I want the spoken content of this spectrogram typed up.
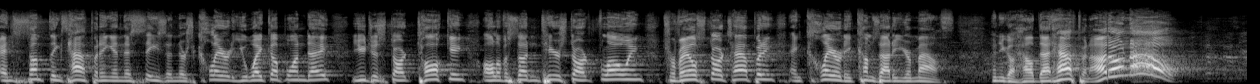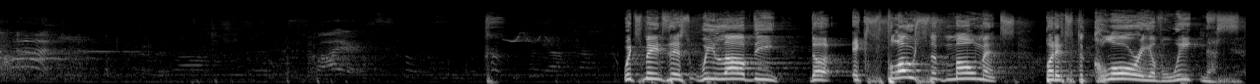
And something's happening in this season. There's clarity. You wake up one day, you just start talking, all of a sudden tears start flowing, travail starts happening, and clarity comes out of your mouth. And you go, How'd that happen? I don't know. Which means this we love the, the explosive moments, but it's the glory of weakness.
